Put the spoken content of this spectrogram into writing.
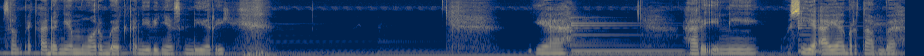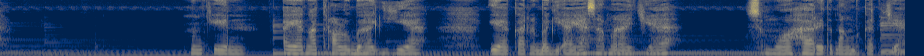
Sampai kadang yang mengorbankan dirinya sendiri. ya, hari ini usia ayah bertambah. Mungkin ayah gak terlalu bahagia. Ya karena bagi ayah sama aja. Semua hari tentang bekerja,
